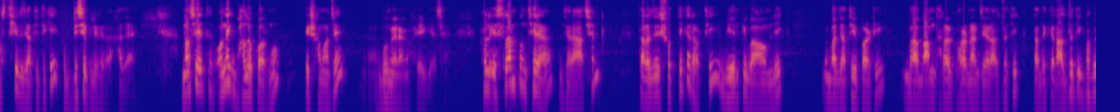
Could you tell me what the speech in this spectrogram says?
অস্থির জাতিটিকে খুব ডিসিপ্লিনে রাখা যায়। নচেত অনেক ভালো কর্ম এই সমাজে বুমেরাং হয়ে গিয়েছে। ফলে ইসলামপন্থীরা যারা আছেন, তারা যদি সত্যিকার অর্থে বিএনপি বা আওয়ামী লীগ বা জাতীয় পার্টি বা বামধারার ঘরানার যে রাজনৈতিক, তাদেরকে রাজনৈতিকভাবে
